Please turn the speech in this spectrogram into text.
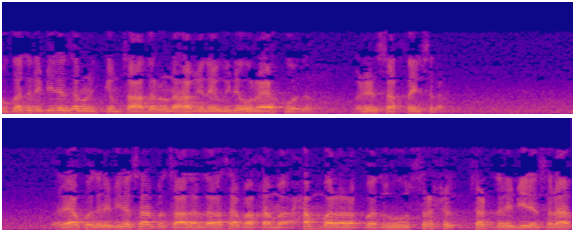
وہ گد نبی نے سمجھ کم صادر نہ ہمیں نے ہوئی نے وہ رہ کو بڑے سخت سرا رہ کو نبی نے صاحب صادر لگا صاحب حمر رقبته سرش سرت نبی علیہ السلام.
